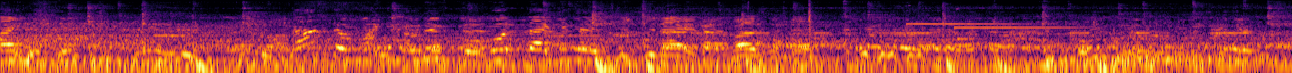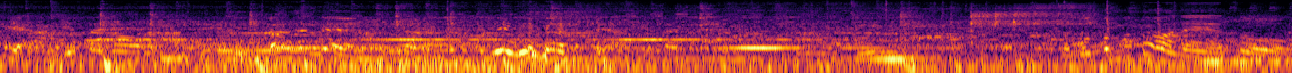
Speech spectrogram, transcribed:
前になんでお前に腕こごってあげないといけないのマジで。もともとはねそう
